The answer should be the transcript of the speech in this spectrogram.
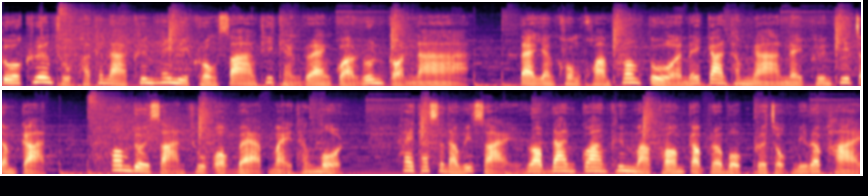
ตัวเครื่องถูกพัฒนาขึ้นให้มีโครงสร้างที่แข็งแรงกว่ารุ่นก่อนหน้า แต่ยังคงความคล่องตัวในการทำงานในพื้นที่จำกัด ห้องโดยสารถูกออกแบบใหม่ทั้งหมด ให้ทัศนวิสัยรอบด้านกว้างขึ้นมาพร้อมกับระบบกระจกนิรภัย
